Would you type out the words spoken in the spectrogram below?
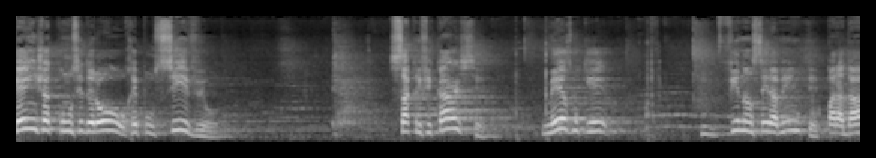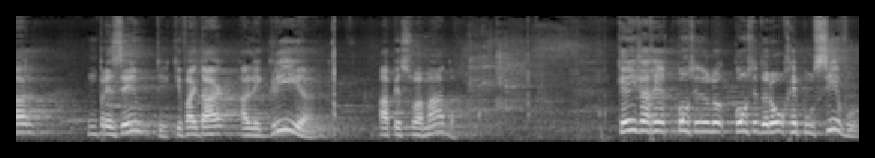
Quem já considerou repulsível sacrificar-se, mesmo que financeiramente, para dar um presente que vai dar alegria à pessoa amada? Quem já considerou, considerou repulsivo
